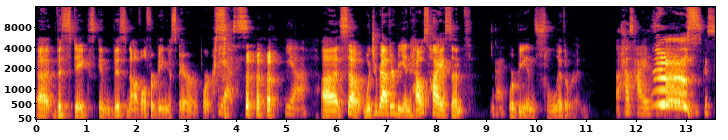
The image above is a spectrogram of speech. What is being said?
uh, the stakes in this novel for being a spare are worse. Yes. Yeah. uh, so, would you rather be in House Hyacinth Okay. or be in Slytherin? Uh, House Hyacinth. Yes! Because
